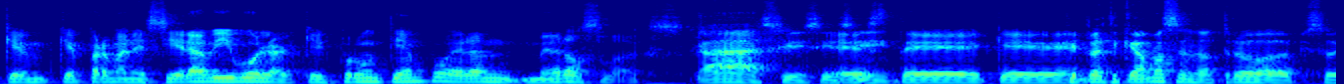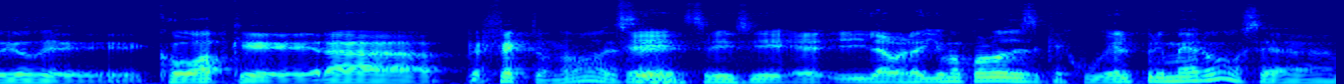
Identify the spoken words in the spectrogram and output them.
que, que permaneciera vivo el arcade por un tiempo eran Metal Slugs. Ah, sí, sí, sí. Este, que... Que platicamos en otro episodio de Co-op que era perfecto, ¿no? Sí, Ese- sí, sí. eh, Y la verdad, yo me acuerdo desde que jugué el primero, o sea.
